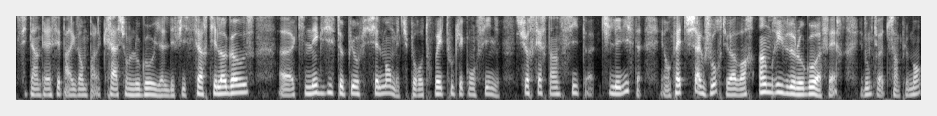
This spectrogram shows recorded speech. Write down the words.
Si tu es intéressé par exemple par la création de logos, il y a le défi 30 logos euh, qui n'existe plus officiellement, mais tu peux retrouver toutes les consignes sur certains sites qui les listent. Et en fait, chaque jour, tu vas avoir un brief de logo à faire. Et donc, tu vas tout simplement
